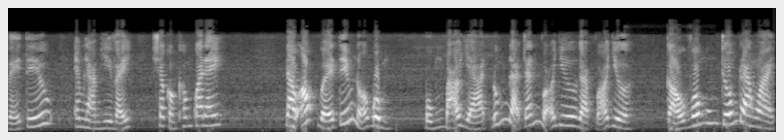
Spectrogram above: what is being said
Vệ tiếu, em làm gì vậy? Sao còn không qua đây? Đầu óc vệ tiếu nổ bùng, bụng bảo dạ đúng là tránh vỏ dưa gặp vỏ dừa. Cậu vốn muốn trốn ra ngoài,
